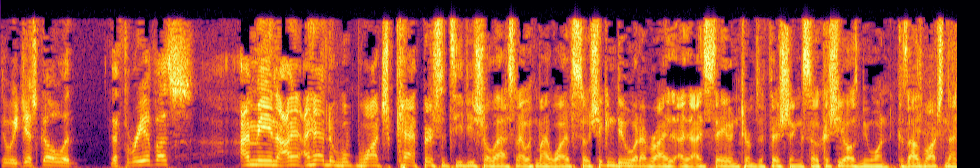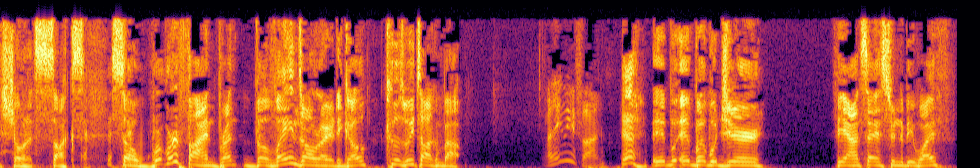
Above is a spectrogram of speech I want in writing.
Do we just go with the three of us? I mean, I, I had to w- watch Catfish, the TV show last night with my wife, so she can do whatever I, I, I say in terms of fishing. So, because she owes me one, because I was watching that show and it sucks. So we're, we're fine. Brent, the lane's all ready to go. Who's we talking about? I think we're fine. Yeah, it, it, but would your fiance, soon to be wife,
